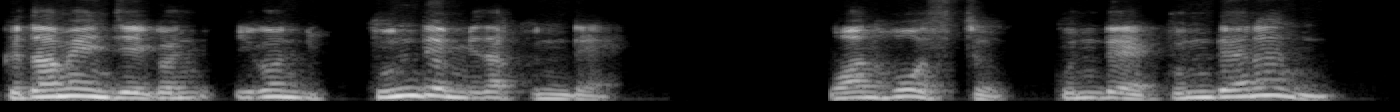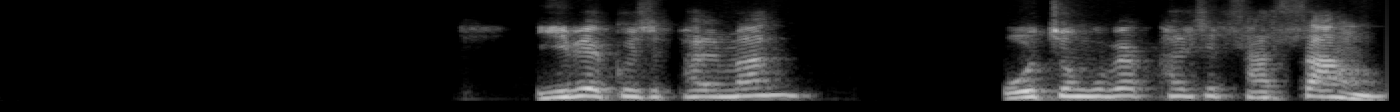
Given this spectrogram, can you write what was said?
그 다음에 이제 이건 이건 군대입니다. 군대. 원 호스트 군대. 군대는 298만 5,984쌍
